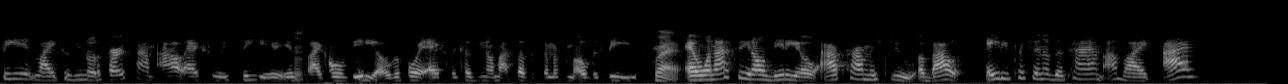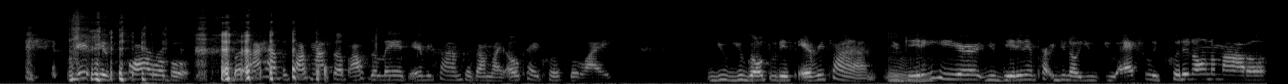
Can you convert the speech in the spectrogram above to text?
see it, like, cause you know the first time I'll actually see it is like on video before it actually, cause you know my stuff is coming from overseas. Right. And when I see it on video, I promise you, about eighty percent of the time, I'm like, I. it is horrible, but I have to talk myself off the ledge every time because I'm like, okay, Crystal, like you you go through this every time. You Mhm. get it here, you get it in, per- you know, you you actually put it on the model,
